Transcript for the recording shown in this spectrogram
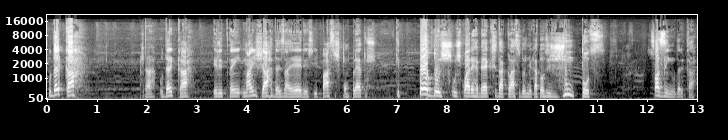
O Derek Carr, tá? O Derek Carr, ele tem mais jardas aéreas e passes completos todos os quarterbacks da classe de 2014 juntos. Sozinho, o Derek Carr.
